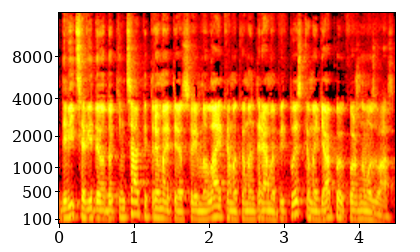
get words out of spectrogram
Дивіться відео до кінця, підтримайте його своїми лайками, коментарями, підписками. Дякую кожному з вас.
